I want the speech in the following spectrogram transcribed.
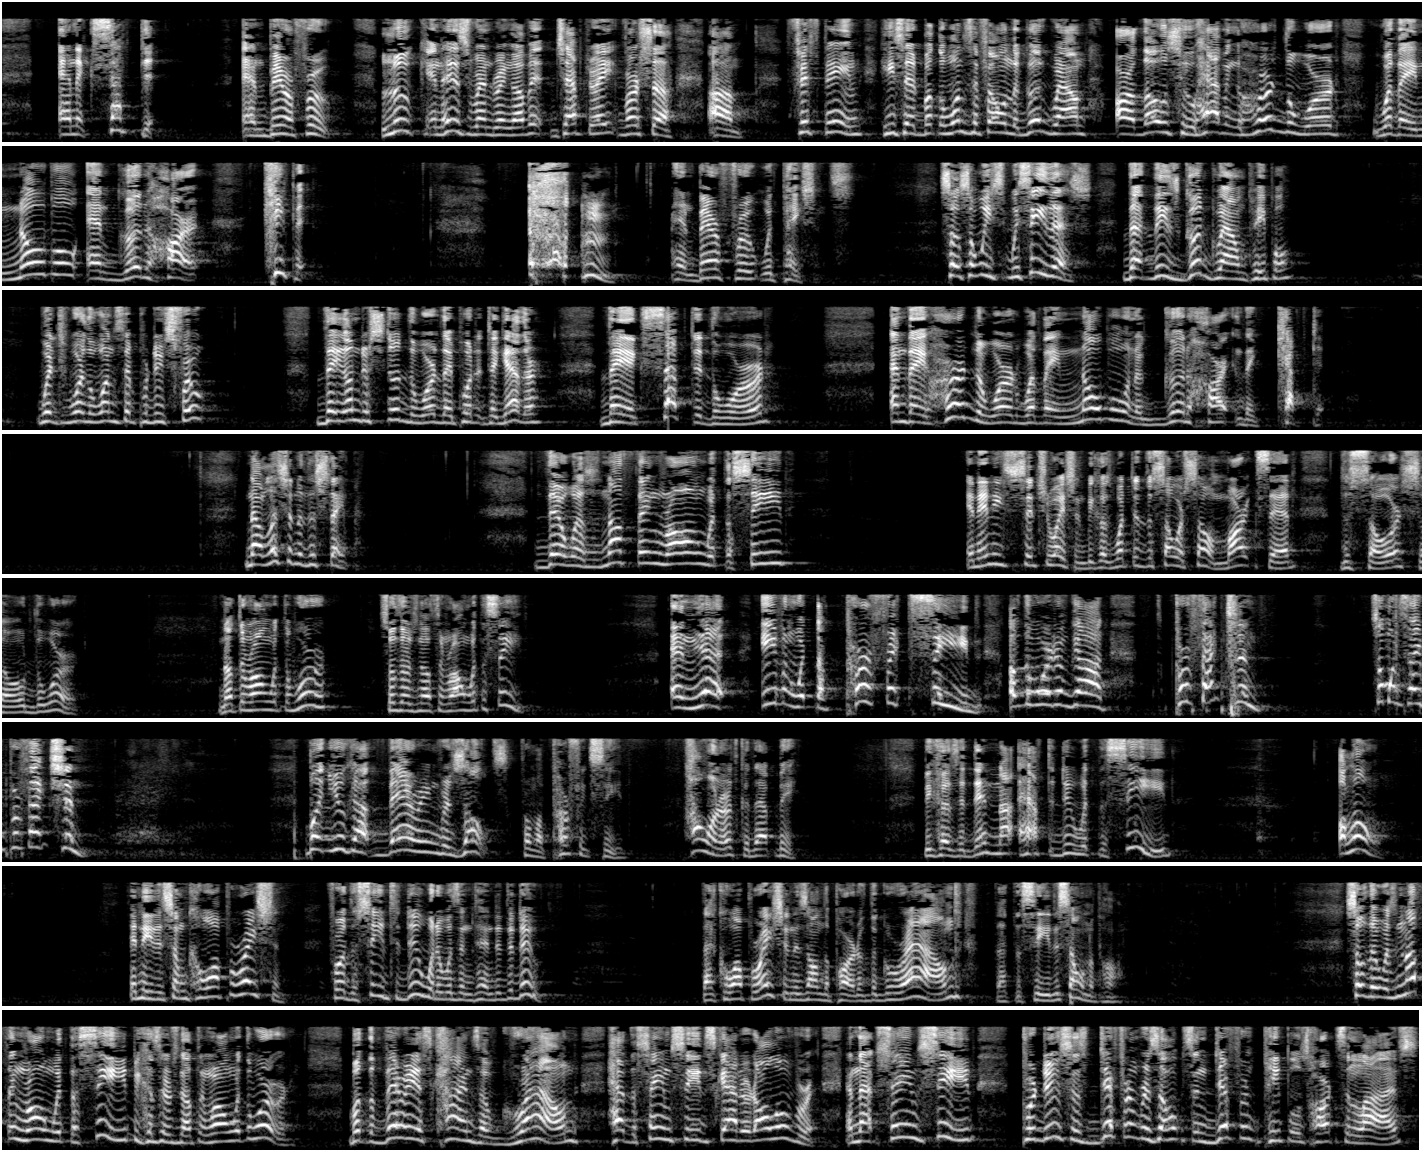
and accept it and bear fruit." Luke, in his rendering of it, chapter 8, verse uh, um, 15, he said, But the ones that fell on the good ground are those who, having heard the word with a noble and good heart, keep it and bear fruit with patience. So, so we, we see this, that these good ground people, which were the ones that produced fruit, they understood the word, they put it together, they accepted the word, and they heard the word with a noble and a good heart, and they kept it. Now listen to this statement. There was nothing wrong with the seed in any situation because what did the sower sow? Mark said the sower sowed the word. Nothing wrong with the word. So there's nothing wrong with the seed. And yet, even with the perfect seed of the Word of God, perfection. Someone say perfection. But you got varying results from a perfect seed. How on earth could that be? Because it did not have to do with the seed alone. It needed some cooperation for the seed to do what it was intended to do. That cooperation is on the part of the ground that the seed is sown upon. So there was nothing wrong with the seed because there's nothing wrong with the word. But the various kinds of ground had the same seed scattered all over it. And that same seed produces different results in different people's hearts and lives.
